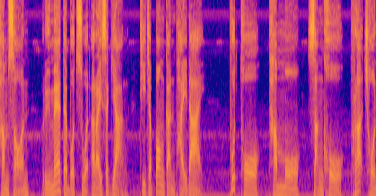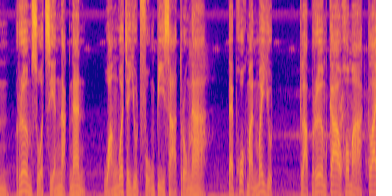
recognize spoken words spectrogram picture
คำสอน หรือแม้แต่บทสวดอะไรสักอย่างที่จะป้องกันภัยได้ พุทโธธรรมโม สังโฆพระชนเริ่มสวดเสียงหนักแน่น หวังว่าจะหยุดฝูงปีศาจตรงหน้า แต่พวกมันไม่หยุด กลับเริ่มก้าวเข้ามาใกล้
